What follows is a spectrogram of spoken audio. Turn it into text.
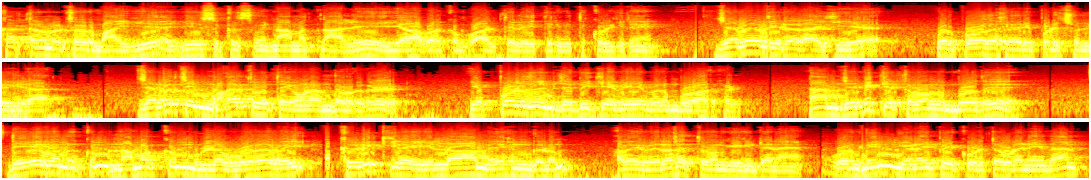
கர்த்தர் பெற்றவருமாகிய இயேசு கிறிஸ்துவின் நாமத்தினாலே யாவருக்கும் வாழ்த்துக்களை தெரிவித்துக் கொள்கிறேன். ஜெப வீரராகிய ஒரு போதகர் இப்படி சொல்லுகிறார். ஜெபத்தின் மகத்துவத்தை உணர்ந்தவர்கள் எப்பொழுதும் ஜெபிக்கவே விரும்புவார்கள். நாம் ஜபிக்க துவங்கும் போது தேவனுக்கும் நமக்கும் உள்ள உறவை கெடுக்கிற எல்லா மேகங்களும் அவை விலகத் துவங்குகின்றன. ஒரு மின் இணைப்பை கொடுத்த உடனேதான்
